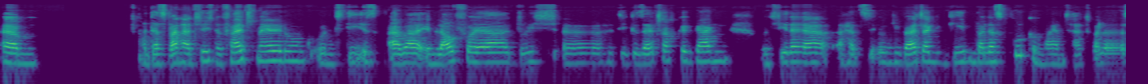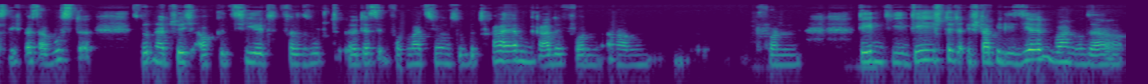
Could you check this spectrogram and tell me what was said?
Ähm, das war natürlich eine Falschmeldung und die ist aber im Lauffeuer durch äh, die Gesellschaft gegangen und jeder hat sie irgendwie weitergegeben, weil er es gut gemeint hat, weil er es nicht besser wusste. Es wird natürlich auch gezielt versucht, äh, Desinformation zu betreiben, gerade von ähm, von denen, die destabilisieren wollen, unser,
